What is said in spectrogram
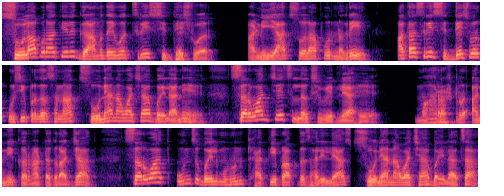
सोलापुरातील ग्रामदैवत श्री सिद्धेश्वर आणि याच सोलापूर नगरीत आता श्री सिद्धेश्वर कृषी प्रदर्शनात सोन्या नावाच्या बैलाने सर्वांचेच लक्ष वेधले आहे. महाराष्ट्र आणि कर्नाटक राज्यात सर्वात उंच बैल म्हणून ख्यातीप्राप्त झालेल्या सोन्या नावाच्या बैलाचा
